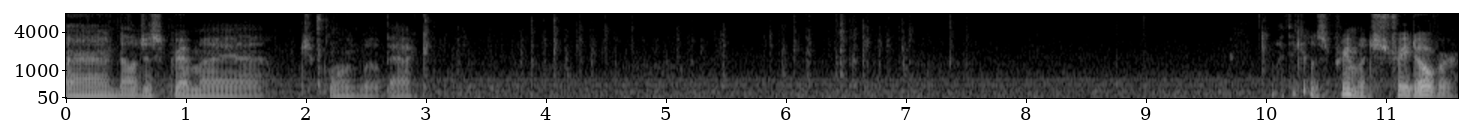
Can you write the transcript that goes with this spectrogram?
And I'll just grab my uh, chip longbow back. I think it was pretty much straight over.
